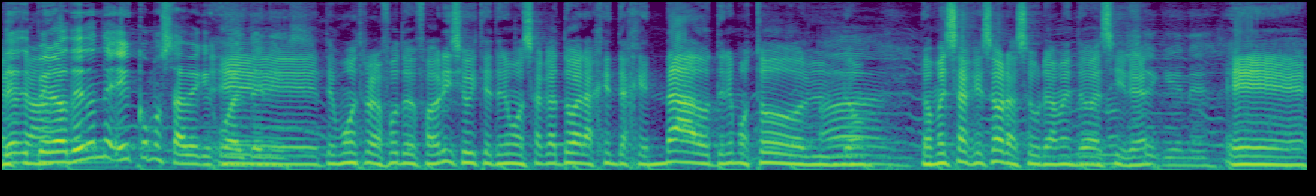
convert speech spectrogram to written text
De- pero ¿de dónde? ¿Él cómo sabe que juega al Eh, tenis? te muestro la foto de Fabricio, viste, tenemos acá toda la gente agendado, tenemos todos lo- Ay. los mensajes ahora seguramente No, va a no decir, sé ¿eh? quién es. Eh,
